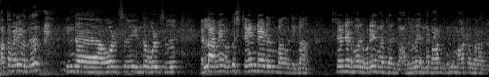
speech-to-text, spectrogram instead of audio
மற்றபடி வந்து இந்த ஹோல்ஸு இந்த ஹோல்ஸு எல்லாமே வந்து ஸ்டாண்டர்டும்பாங்க பார்த்தீங்களா ஸ்டாண்டர்ட் மாதிரி ஒரே மாதிரி தான் இருக்குது அதில் எந்த காரணத்துக்கு வந்து மாற்றம் வராது.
